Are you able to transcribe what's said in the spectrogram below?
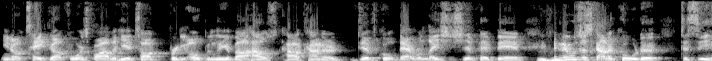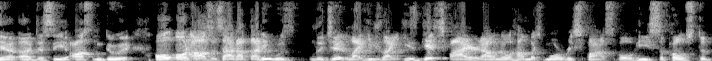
you know, take up for his father. He had talked pretty openly about how how kind of difficult that relationship had been, and it was just kind of cool to to see him uh, to see Austin do it. On on Austin's side, I thought he was legit. Like he's like he gets fired. I don't know how much more responsible he's supposed to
